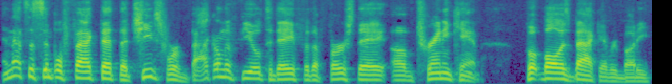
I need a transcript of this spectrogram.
And that's the simple fact that the Chiefs were back on the field today for the first day of training camp. Football is back, everybody.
